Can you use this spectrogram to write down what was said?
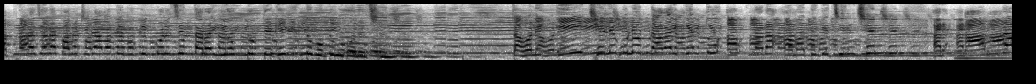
আপনারা যারা কমিটিতে আমাকে বুকিং করেছেন, তারা ইউটিউব দেখে কিন্তু বুকিং করেছেন। তাহলে এই ছেলেগুলোর দ্বারাই কিন্তু আপনারা আমাদেরকে চিনছেন, আর আমরা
